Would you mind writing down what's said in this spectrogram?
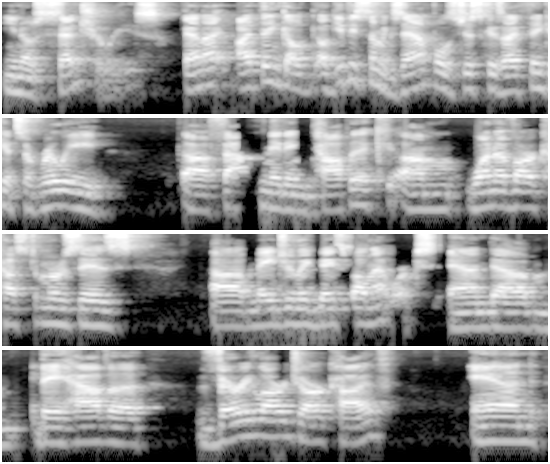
you know centuries. And i, I think I'll, I'll give you some examples just because i think it's a really uh, fascinating topic. Um, one of our customers is uh, major league baseball networks. And um, they have a very large archive. And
